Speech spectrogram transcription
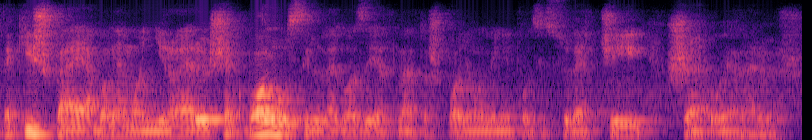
de kispályában nem annyira erősek, valószínűleg azért, mert a spanyol minifoci szövetség se olyan erős.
